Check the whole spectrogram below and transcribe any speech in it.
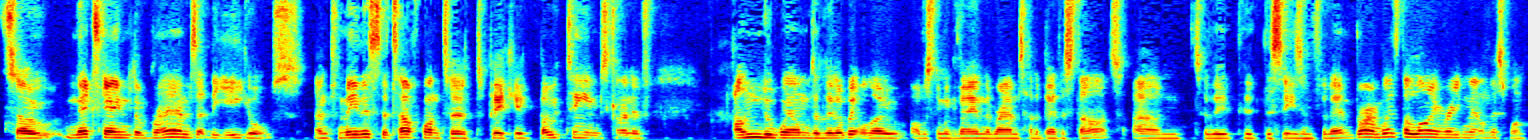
So next game, the Rams at the Eagles, and for me, this is a tough one to, to pick. Both teams kind of underwhelmed a little bit, although obviously McVay and the Rams had a better start um, to the, the, the season for them. Brian, where's the line reading out on this one?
